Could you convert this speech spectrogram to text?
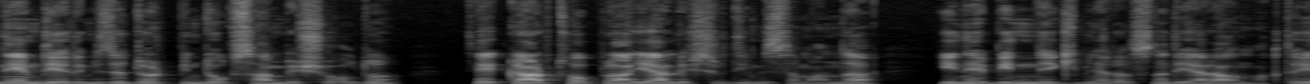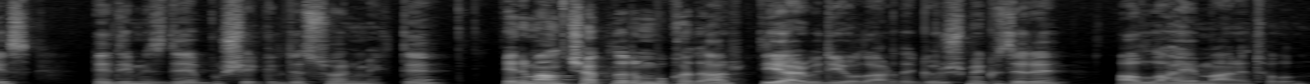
Nem değerimiz de 4095 oldu. Tekrar toprağa yerleştirdiğimiz zaman da yine 1000 ile 2000 arasında değer almaktayız. Ledimiz de bu şekilde sönmekte. Benim anlatacaklarım bu kadar. Diğer videolarda görüşmek üzere. Allah'a emanet olun.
